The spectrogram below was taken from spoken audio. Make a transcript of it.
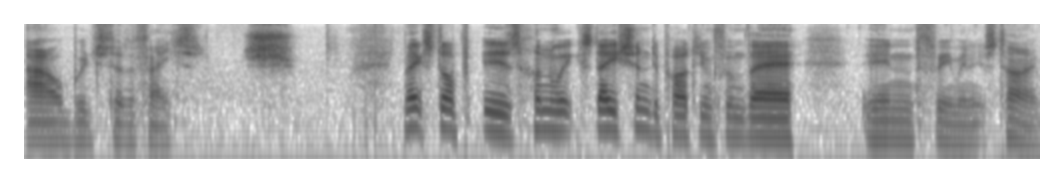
Our bridge to the face. Shh. Next stop is Hunwick Station, departing from there in three minutes' time.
